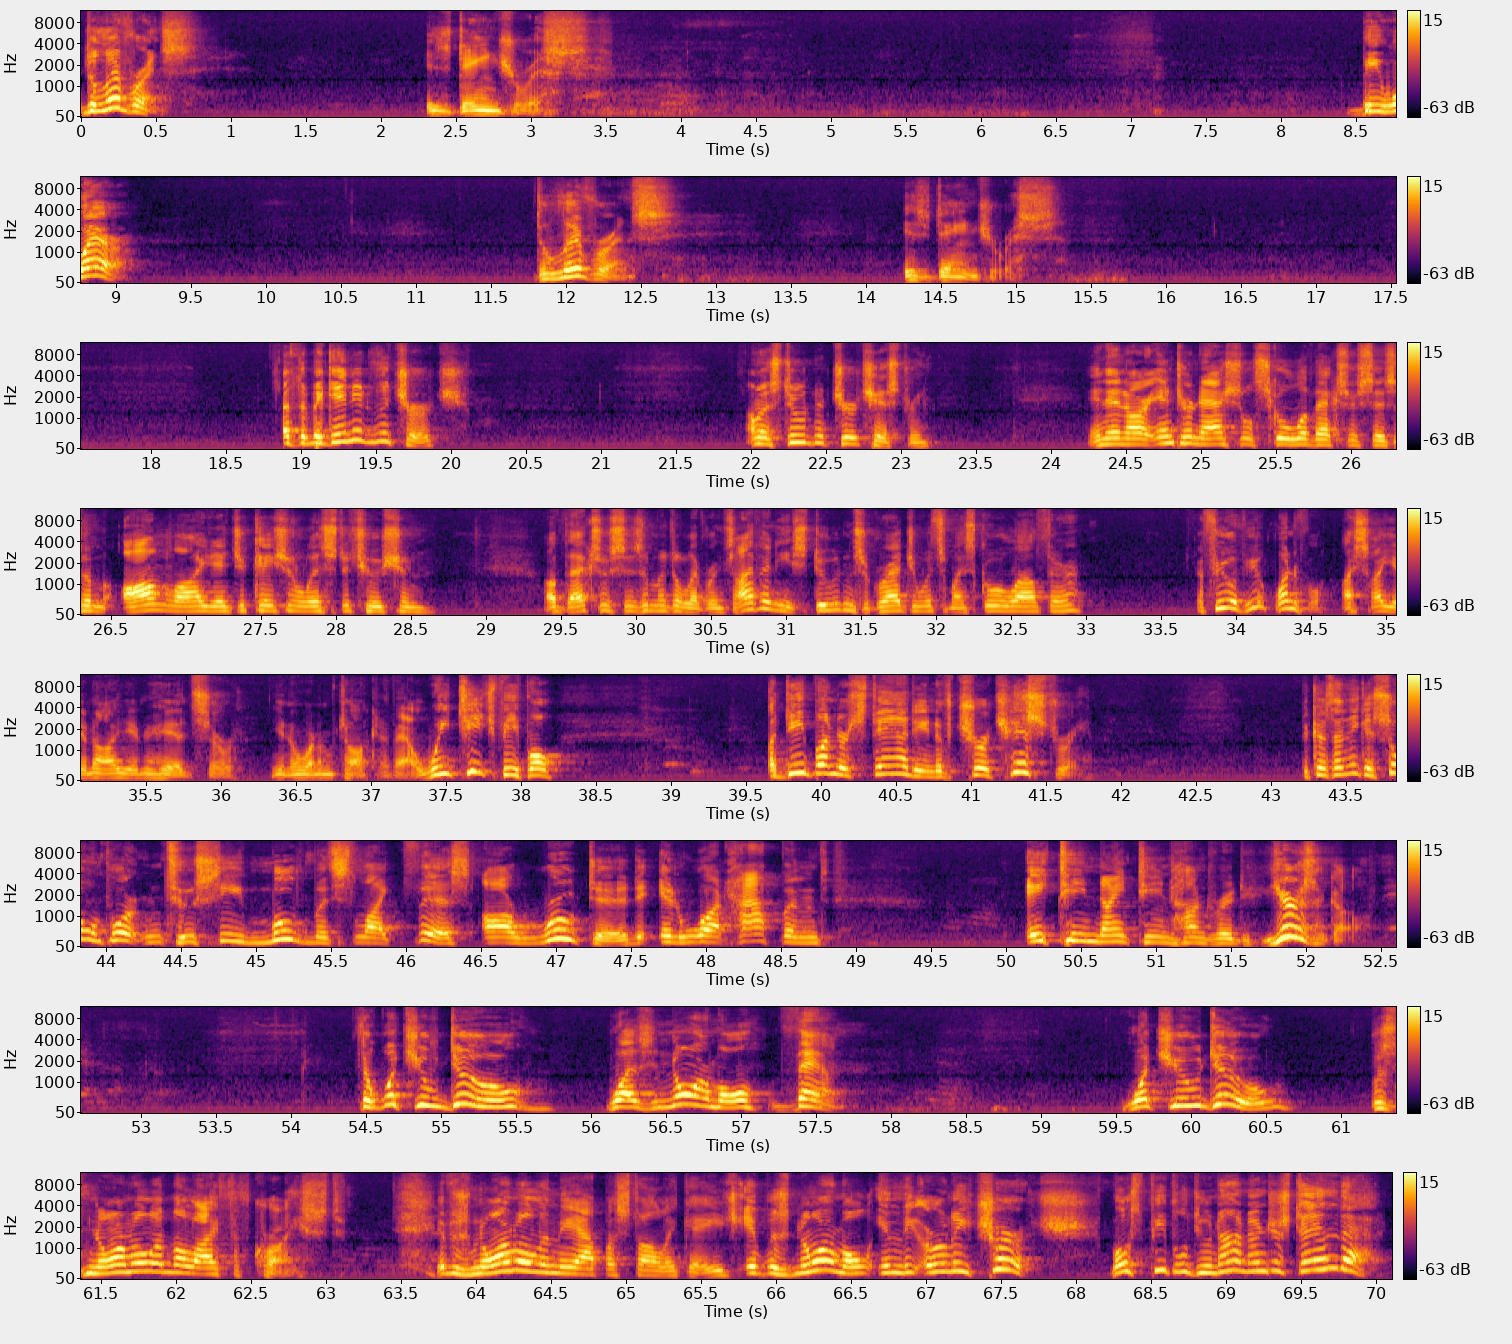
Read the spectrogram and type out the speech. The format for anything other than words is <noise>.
Deliverance is dangerous. Beware. Deliverance is dangerous. At the beginning of the church, I'm a student of church history. And in our International School of Exorcism online educational institution of exorcism and deliverance, I have any students or graduates of my school out there? A few of you? Wonderful. I saw you nodding your head, sir. You know what I'm talking about. We teach people a deep understanding of church history because I think it's so important to see movements like this are rooted in what happened 18, 1900 years ago. That what you do was normal then. What you do was normal in the life of Christ. It was normal in the apostolic age. It was normal in the early church. Most people do not understand that.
